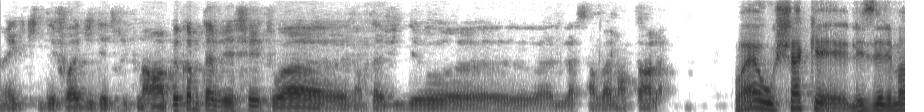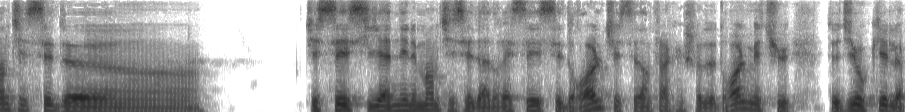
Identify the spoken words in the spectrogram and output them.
Un mec qui, des fois, dit des trucs marrants, un peu comme tu avais fait, toi, euh, dans ta vidéo euh, de la Saint-Valentin, là. Ouais, où chaque, les éléments, tu essaies de. Tu essaies, s'il y a un élément, tu essaies d'adresser, c'est drôle, tu essaies d'en faire quelque chose de drôle, mais tu te dis, OK, le,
